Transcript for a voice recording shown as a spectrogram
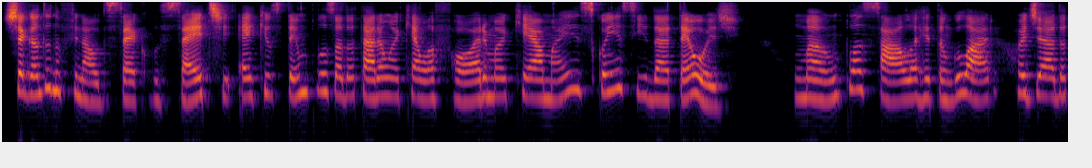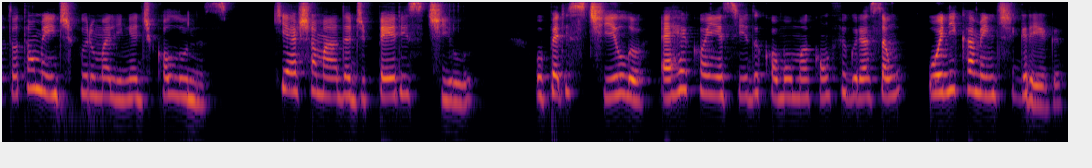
Chegando no final do século VII, é que os templos adotaram aquela forma que é a mais conhecida até hoje. Uma ampla sala retangular rodeada totalmente por uma linha de colunas, que é chamada de peristilo. O peristilo é reconhecido como uma configuração unicamente grega,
